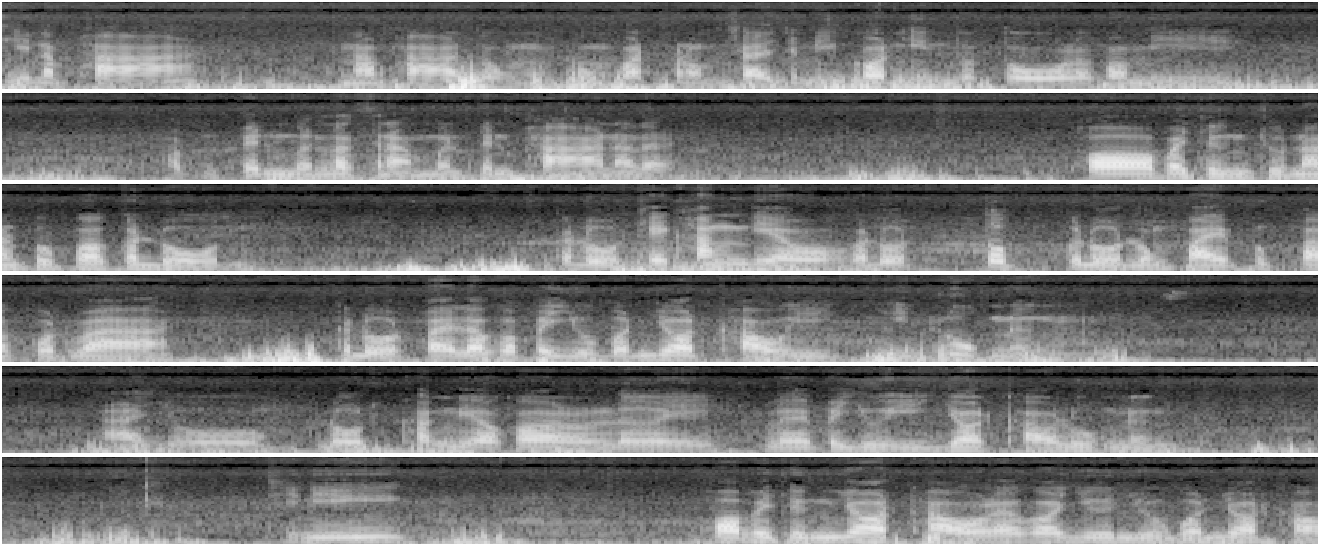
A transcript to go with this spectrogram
ที่หน้าผาหน้าผาตรงตรงวัดพนมชัยจะมีก้อนหินโตๆแล้วก็มีเป็นเหมือนลักษณะเหมือนเป็นผานั่นแหละ พอไปถึงจุดนั้นปุ๊บก็กระโดด กระโดดแค่ครั้งเดียว กระโดดตุ๊บกระโดดลงไปปุ๊บปรากฏว่ากระโดดไปแล้วก็ไปอยู่บนยอดเขาอีกอีกลูกหนึ่งออยู่กระโดดครั้งเดียวก็เลยเลยไปอยู่อีกยอดเขาลูกหนึ่งทีนี้ พอไปถึงยอดเขาแล้วก็ยืนอยู่บนยอดเขา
